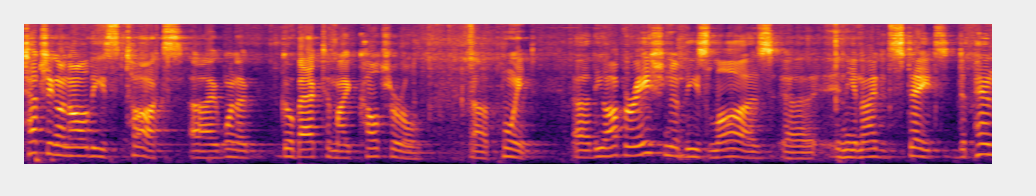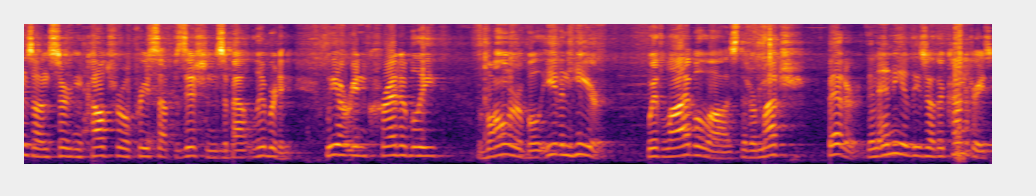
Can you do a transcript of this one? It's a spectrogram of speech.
touching on all these talks, uh, I want to go back to my cultural uh, point. Uh, the operation of these laws uh, in the United States depends on certain cultural presuppositions about liberty. We are incredibly vulnerable, even here, with libel laws that are much better than any of these other countries.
